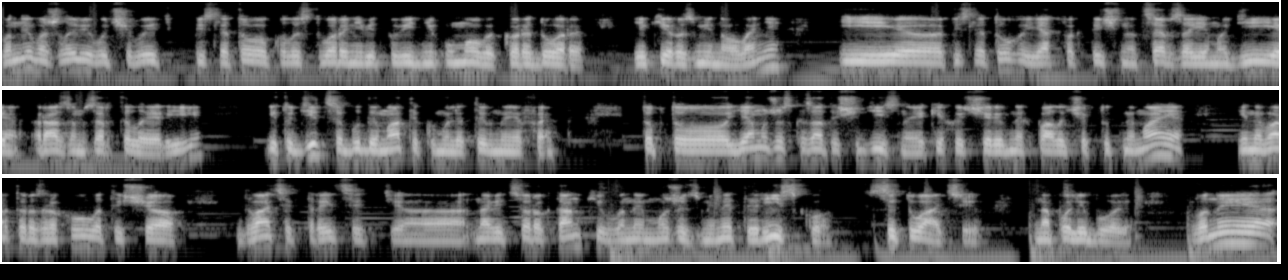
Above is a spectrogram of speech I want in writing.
вони важливі, вочевидь, після того, коли створені відповідні умови, коридори, які розміновані, і е, після того, як фактично це взаємодіє разом з артилерією, і тоді це буде мати кумулятивний ефект. Тобто, я можу сказати, що дійсно якихось чарівних паличок тут немає, і не варто розраховувати, що 20, 30, е, навіть 40 танків вони можуть змінити різко ситуацію на полі бою. Вони е,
